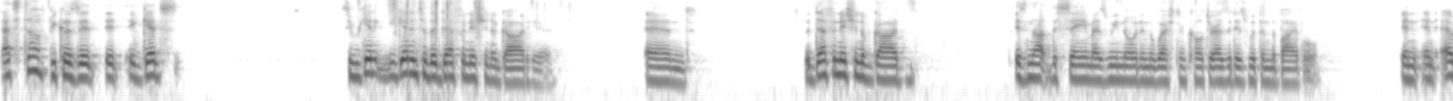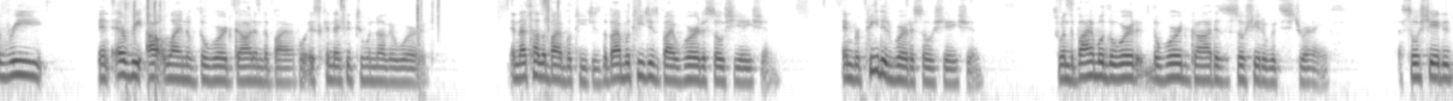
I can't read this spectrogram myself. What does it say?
That's tough because it it, it gets see we get you get into the definition of God here. And the definition of God is not the same as we know it in the Western culture as it is within the Bible. In in every in every outline of the word God in the Bible is connected to another word. And that's how the Bible teaches. The Bible teaches by word association and repeated word association. So in the Bible, the word the word God is associated with strength. Associated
